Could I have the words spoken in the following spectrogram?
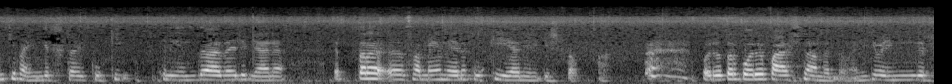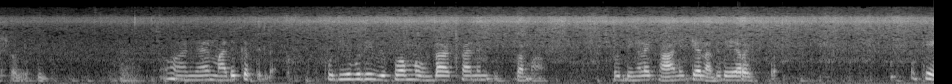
എനിക്ക് ഭയങ്കര ഇഷ്ടമായി കുക്കിംഗ്. ഇനി എന്തായാലും ഞാൻ എത്ര സമയം നേരം കുക്ക് ചെയ്യാൻ എനിക്കിഷ്ടം. ഓരോരുത്തർക്ക് ഓരോ പാഷനാണല്ലോ എനിക്ക് ഭയങ്കര ഇഷ്ടം കുക്കിംഗ്. ഞാൻ മടുക്കത്തില്ല. പുതിയ പുതിയ വിഭവങ്ങൾ ഉണ്ടാക്കാനും ഇഷ്ടമാണ്. അപ്പോൾ നിങ്ങളെ കാണിക്കാൻ അതിലേറെ ഇഷ്ടം. ഓക്കെ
